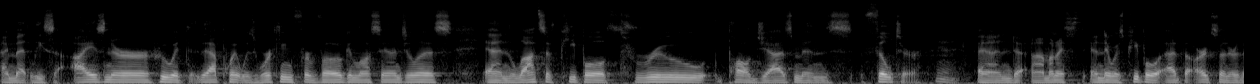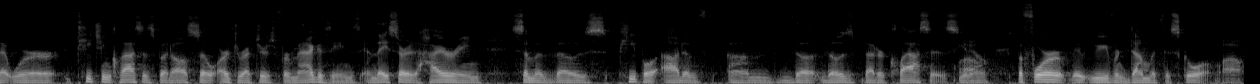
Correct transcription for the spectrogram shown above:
I met Lisa Eisner, who at that point was working for Vogue in Los Angeles, and lots of people through Paul Jasmin's filter, and um, and I and there was people at the art center that were teaching classes, but also art directors for magazines, and they started hiring some of those people out of um, the those better classes, you know, before we were even done with the school. Wow.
